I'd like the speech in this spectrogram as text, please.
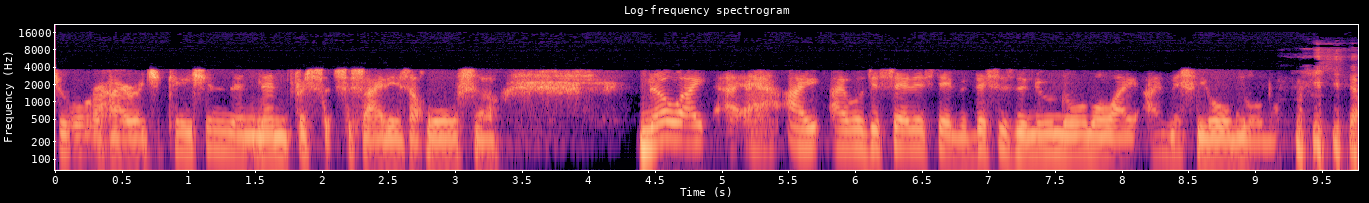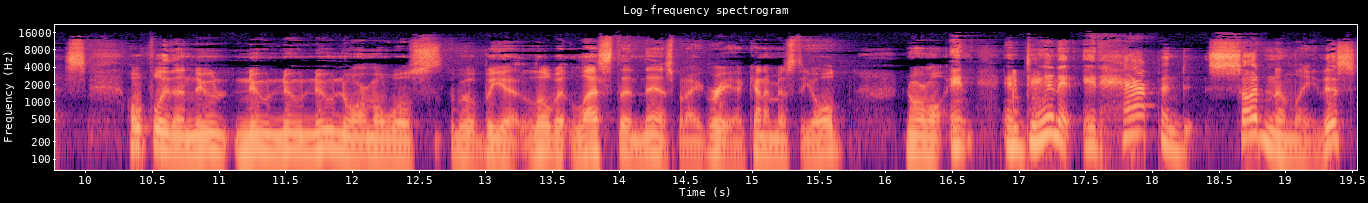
sure, higher education, and then for society as a whole. So, no, I, I, I will just say this, David. This is the new normal. I, I miss the old normal. yes, hopefully the new, new, new, new normal will will be a little bit less than this. But I agree. I kind of miss the old normal. And and Dan, it it happened suddenly. This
